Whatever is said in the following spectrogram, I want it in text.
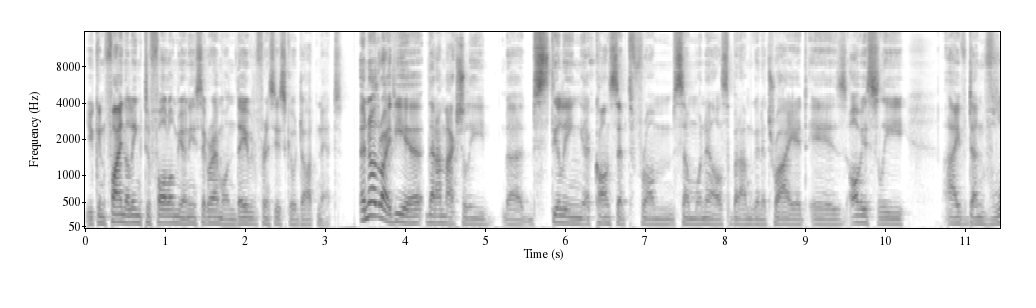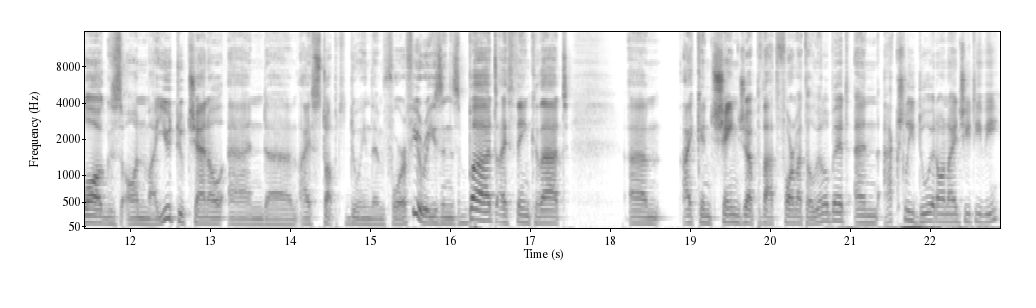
you can find a link to follow me on Instagram on davidfrancisco.net. Another idea that I'm actually uh, stealing a concept from someone else, but I'm gonna try it is obviously I've done vlogs on my YouTube channel and uh, I stopped doing them for a few reasons, but I think that um, I can change up that format a little bit and actually do it on IGTV.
